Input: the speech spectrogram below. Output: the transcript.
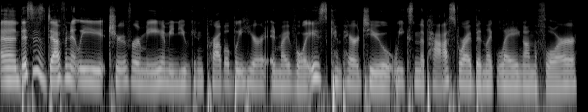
and this is definitely true for me. I mean, you can probably hear it in my voice compared to weeks in the past where I've been like laying on the floor,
